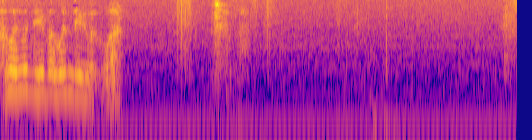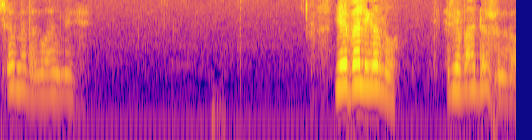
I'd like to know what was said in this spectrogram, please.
भगवत बुद्धि भगवंती भगवान। सब में भगवान देखे ये पहले कर लो, इसके बाद दर्शन करो।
